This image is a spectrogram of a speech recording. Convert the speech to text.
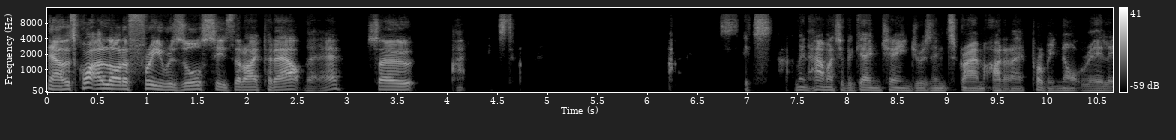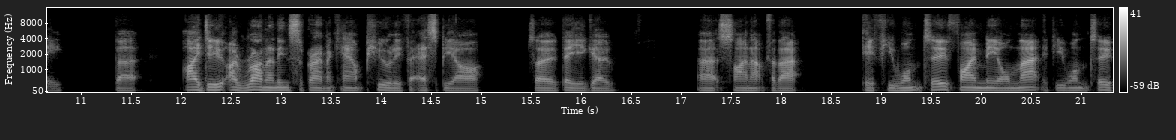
Now, there's quite a lot of free resources that I put out there. So it's, it's, I mean, how much of a game changer is Instagram? I don't know, probably not really. But I do, I run an Instagram account purely for SBR. So there you go. Uh, sign up for that if you want to. Find me on that if you want to.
